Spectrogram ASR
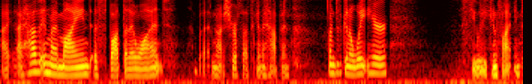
I, I have in my mind a spot that I want, but I'm not sure if that's going to happen. I'm just going to wait here, see what he can find.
